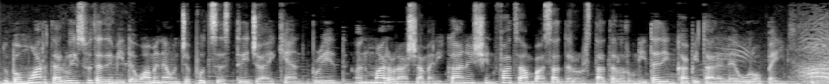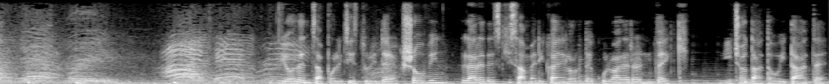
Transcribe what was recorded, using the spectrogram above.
După moartea lui, sute de mii de oameni au început să strige I can't breathe în mari orașe americane și în fața ambasadelor Statelor Unite din capitalele Europei. Violența polițistului Derek Chauvin le-a redeschis americanilor de culoare răni vechi, niciodată uitate,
